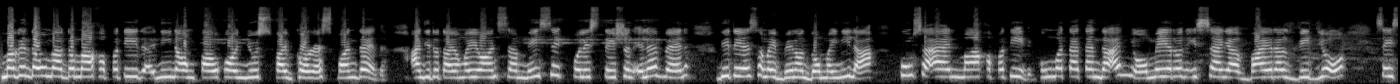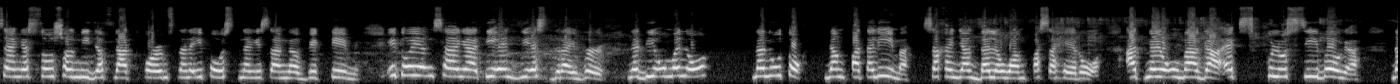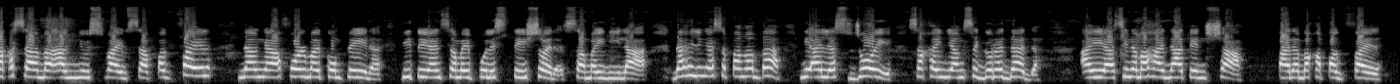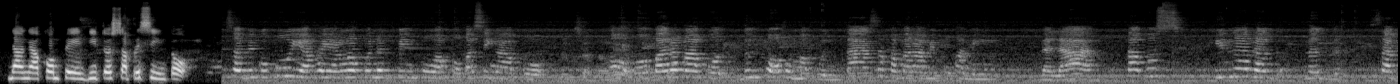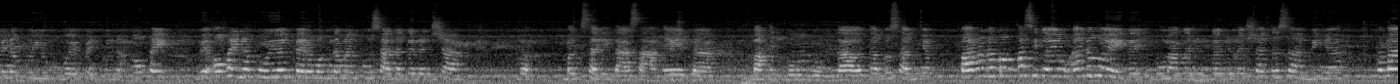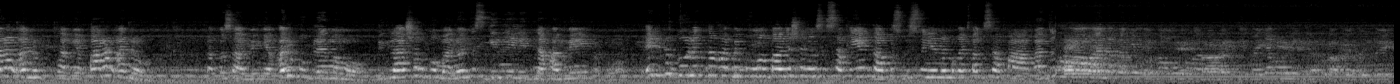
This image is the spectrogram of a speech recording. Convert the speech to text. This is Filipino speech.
Magandang umaga mga kapatid, Nina Ong Pauco, News 5 correspondent. Andito tayo ngayon sa Masic Police Station 11, dito yan sa may Binondo, Maynila, kung saan mga kapatid, kung matatandaan nyo, mayroon isang uh, viral video sa isang uh, social media platforms na naipost ng isang victim. Ito ay ang isang uh, TNVS driver na di umano nanutok ng patalim sa kanyang dalawang pasahero. At ngayong umaga, eksklusibong nakasama ang News 5 sa pag-file ng uh, formal complaint. Dito yan sa may police station sa Maynila. Dahil nga sa pangamba ni Alas Joy sa kanyang seguridad, ay uh, sinamahan natin siya para makapag-file ng uh, complaint dito sa presinto. Sabi ko, kuya, kaya nga po nag-pin ako kasi nga po, oo, para nga po, doon po ako mapunta. Saka marami po kaming dala. Tapos, yun nga, nag, nag, sabi na po yung boyfriend ko na, okay, okay na po yun, pero wag naman po sana ganun siya ma- magsalita sa akin na bakit bumbong daw. Tapos sabi niya, parang naman kasi kayong ano eh, gumaganon-ganon na siya. Tapos sabi niya, "Na parang ano, sabi niya, parang ano. Tapos sabi niya, ano problema mo? Bigla siyang gumanon, tapos ginilid na kami. Eh, nagulat na kami, bumaba na siya ng sasakyan, tapos gusto niya na makipagsapakan. Tapos kawawa naman yung ibang mga biktima niya kung hindi ko itutuloy.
